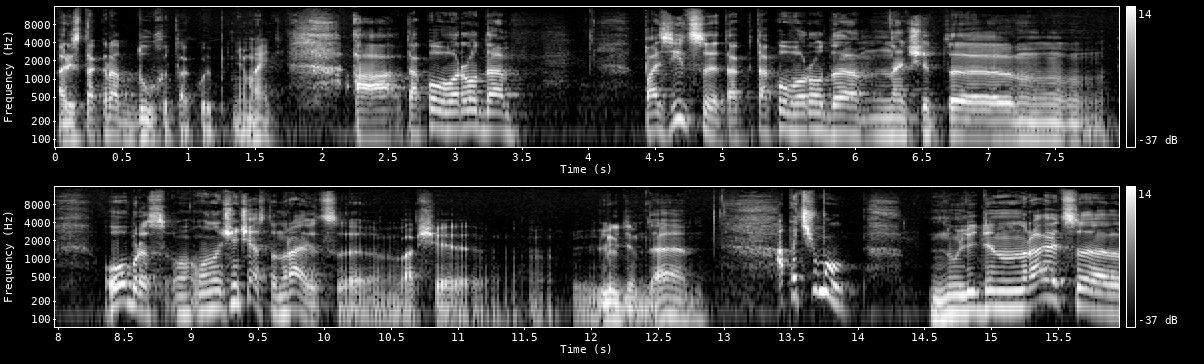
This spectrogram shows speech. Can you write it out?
Аристократ духа такой, понимаете? А такого рода позиция, так, такого рода, значит, э, образ, он очень часто нравится вообще людям, да. А почему? Ну, людям нравится...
